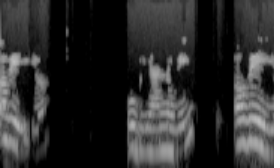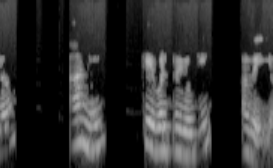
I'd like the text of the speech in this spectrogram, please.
अव्यय उभयान्नवी अव्यय आणि केवल प्रयोगी अव्यय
